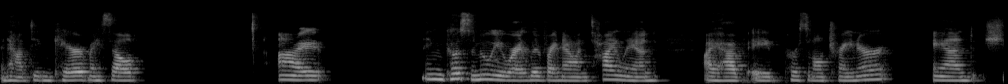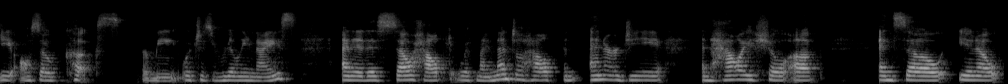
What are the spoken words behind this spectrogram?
and how I'm taking care of myself. I, in Koh Samui, where I live right now in Thailand, I have a personal trainer and she also cooks for me, which is really nice. And it has so helped with my mental health and energy and how I show up. And so, you know,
